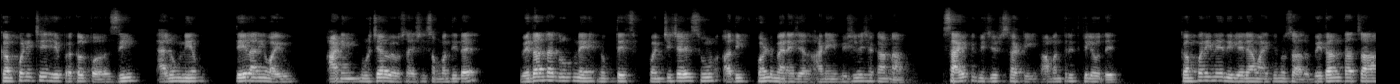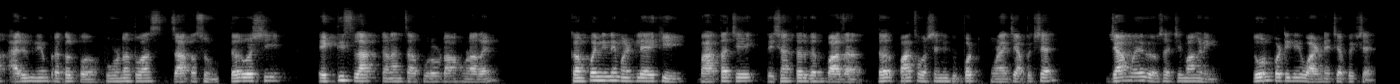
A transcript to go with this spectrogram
कंपनीचे हे प्रकल्प झिंक ॲल्युमिनियम तेल आणि वायू आणि ऊर्जा व्यवसायाशी संबंधित आहे. वेदांता ग्रुपने नुकतेच पंचेचाळीसहून अधिक फंड मॅनेजर आणि विश्लेषकांना साईट व्हिजिटसाठी आमंत्रित केले होते. कंपनीने दिलेल्या माहितीनुसार वेदांताचा ॲल्युमिनियम प्रकल्प पूर्णत्वास जात असून दरवर्षी एकतीस लाख टनांचा पुरवठा होणार आहे. कंपनीने म्हटले आहे की भारताचे देशांतर्गत बाजार दर पाच वर्षांनी दुप्पट होण्याची अपेक्षा आहे. ज्यामुळे व्यवसायाची मागणी दोन पटीने वाढण्याची अपेक्षा आहे.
